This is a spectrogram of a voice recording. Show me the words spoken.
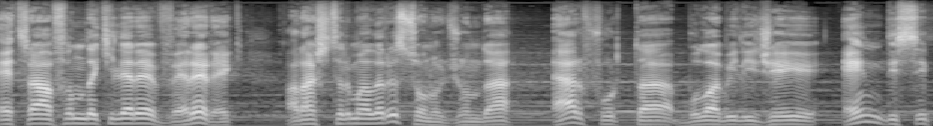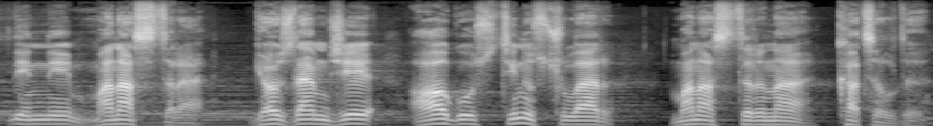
etrafındakilere vererek araştırmaları sonucunda Erfurt'ta bulabileceği en disiplinli manastıra, gözlemci Augustinusçular manastırına katıldı.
